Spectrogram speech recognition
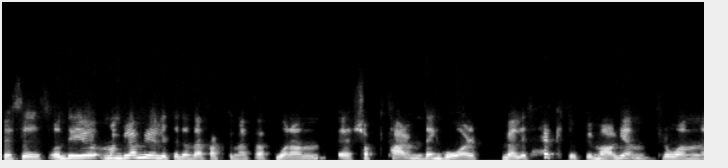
Precis, och det är ju, man glömmer ju lite det där faktumet att vår eh, tjocktarm, den går väldigt högt upp i magen. Från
